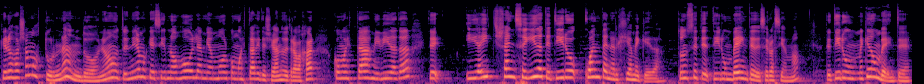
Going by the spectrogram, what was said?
que nos vayamos turnando, ¿no? Tendríamos que decirnos, hola mi amor, ¿cómo estás? Viste, llegando de trabajar, ¿cómo estás, mi vida? Ta? Y ahí ya enseguida te tiro cuánta energía me queda. Entonces te tiro un 20 de 0 a 100, ¿no? Te tiro un, me queda un 20.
